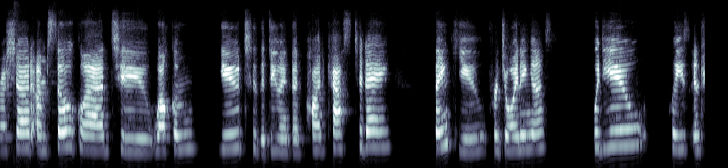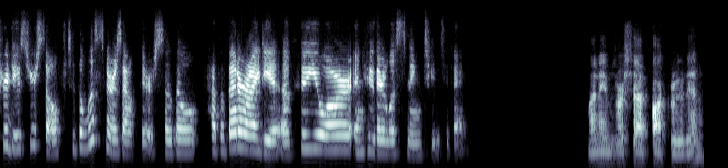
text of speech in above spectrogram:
Rashed, I'm so glad to welcome you to the Doing Good podcast today. Thank you for joining us. Would you please introduce yourself to the listeners out there so they'll have a better idea of who you are and who they're listening to today? My name is Rashad Fakhruddin.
